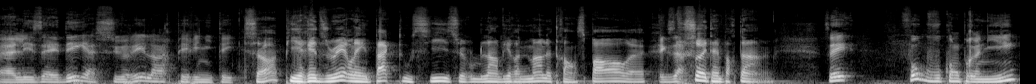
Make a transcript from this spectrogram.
euh, les aider à assurer leur pérennité. Ça. Puis réduire l'impact aussi sur l'environnement, le transport. euh, Exact. tout ça est important. hein. Tu sais, faut que vous compreniez,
